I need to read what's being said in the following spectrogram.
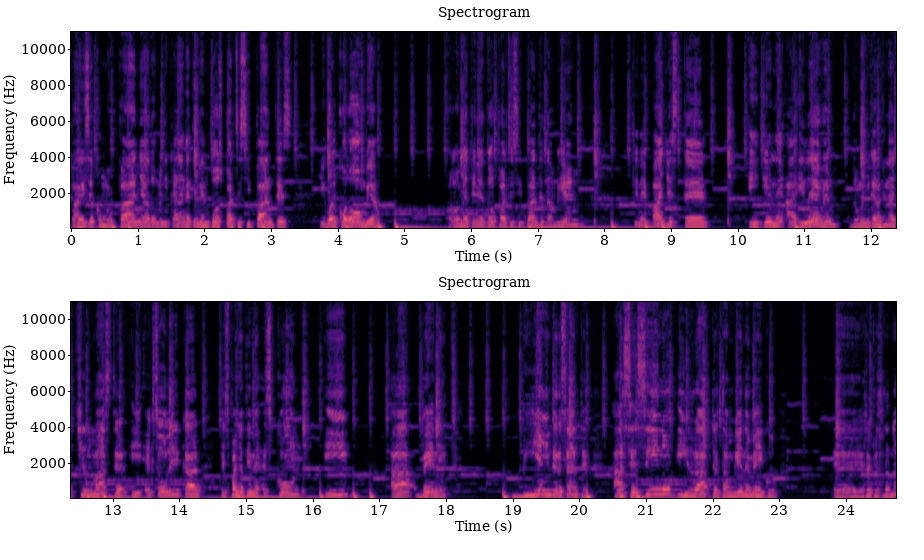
Países como España, Dominicana que tienen dos participantes. Igual Colombia. Colombia tiene dos participantes también. Tiene Ballester y tiene a Eleven. Dominicana tiene a Chillmaster y Exo. España tiene a Scone y a Bennett. Bien interesante. Asesino y Raptor también de México. eh, representando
